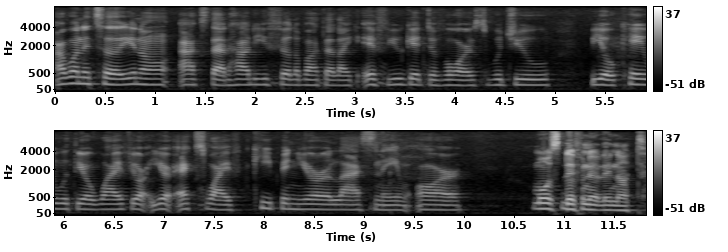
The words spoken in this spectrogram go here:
I wanted to you know ask that how do you feel about that? Like if you get divorced, would you be okay with your wife, your your ex-wife, keeping your last name or Most definitely not.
